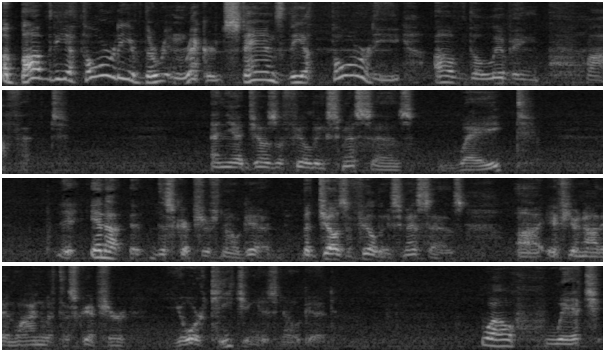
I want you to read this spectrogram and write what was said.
above the authority of the written record stands the authority of the living prophet. And yet Joseph Fielding Smith says, wait. In a, the scripture's no good. But Joseph Fielding Smith says, uh, if you're not in line with the scripture, your teaching is no good. Well, which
